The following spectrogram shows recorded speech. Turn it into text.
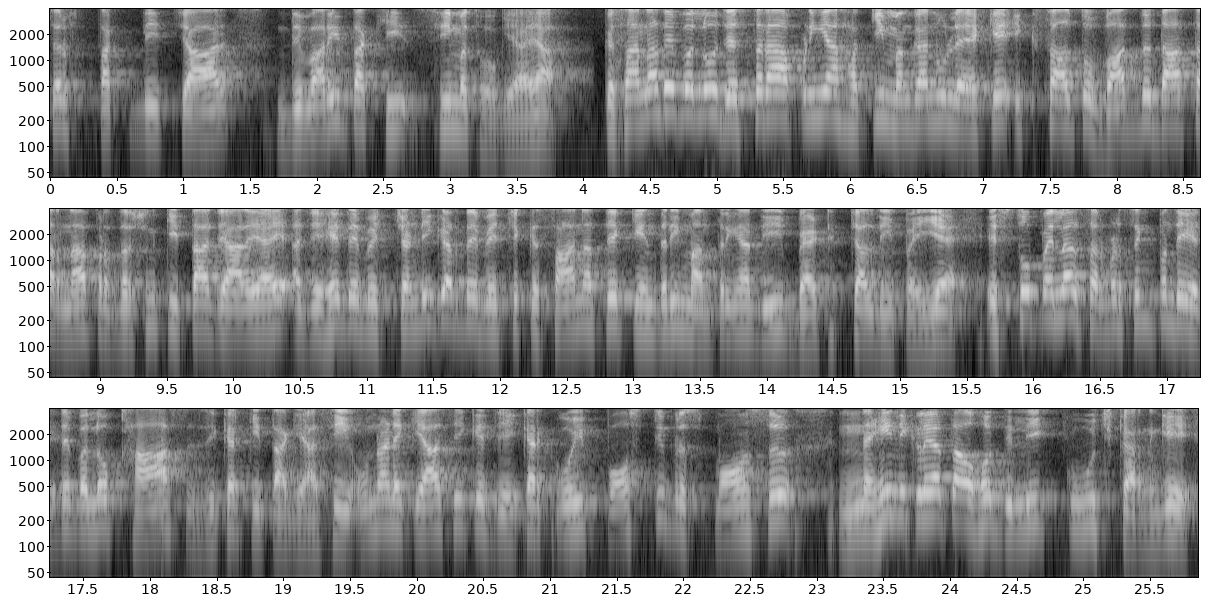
ਸਿਰਫ ਤਖਤ ਦੀ ਚਾਰ ਦੀਵਾਰੀ ਤੱਕ ਹੀ ਸੀਮਤ ਹੋ ਗਿਆ ਆ। ਕਿਸਾਨਾਂ ਦੇ ਵੱਲੋਂ ਜਿਸ ਤਰ੍ਹਾਂ ਆਪਣੀਆਂ ਹੱਕੀ ਮੰਗਾਂ ਨੂੰ ਲੈ ਕੇ 1 ਸਾਲ ਤੋਂ ਵੱਧ ਦਾ ਧਰਨਾ ਪ੍ਰਦਰਸ਼ਨ ਕੀਤਾ ਜਾ ਰਿਹਾ ਹੈ ਅਜਿਹੇ ਦੇ ਵਿੱਚ ਚੰਡੀਗੜ੍ਹ ਦੇ ਵਿੱਚ ਕਿਸਾਨ ਅਤੇ ਕੇਂਦਰੀ ਮੰਤਰੀਆਂ ਦੀ ਬੈਠਕ ਚੱਲਦੀ ਪਈ ਹੈ। ਇਸ ਤੋਂ ਪਹਿਲਾਂ ਸਰਵਰ ਸਿੰਘ ਪੰਧੇਰ ਦੇ ਵੱਲੋਂ ਖਾਸ ਜ਼ਿਕਰ ਕੀਤਾ ਗਿਆ ਸੀ। ਉਹਨਾਂ ਨੇ ਕਿਹਾ ਸੀ ਕਿ ਜੇਕਰ ਕੋਈ ਪੋਜ਼ਿਟਿਵ ਰਿਸਪੌਂਸ ਨਹੀਂ ਨਿਕਲਿਆ ਤਾਂ ਉਹ ਦਿੱਲੀ ਕੂਚ ਕਰਨਗੇ।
